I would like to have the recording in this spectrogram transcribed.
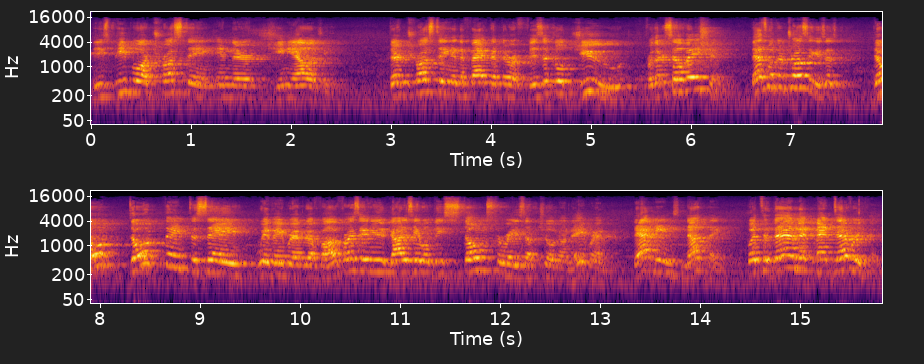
These people are trusting in their genealogy. They're trusting in the fact that they're a physical Jew for their salvation. That's what they're trusting. He says, Don't, don't think to say we have Abraham to our father. For I say to you, God is able these stones to raise up children unto Abraham. That means nothing. But to them it meant everything.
